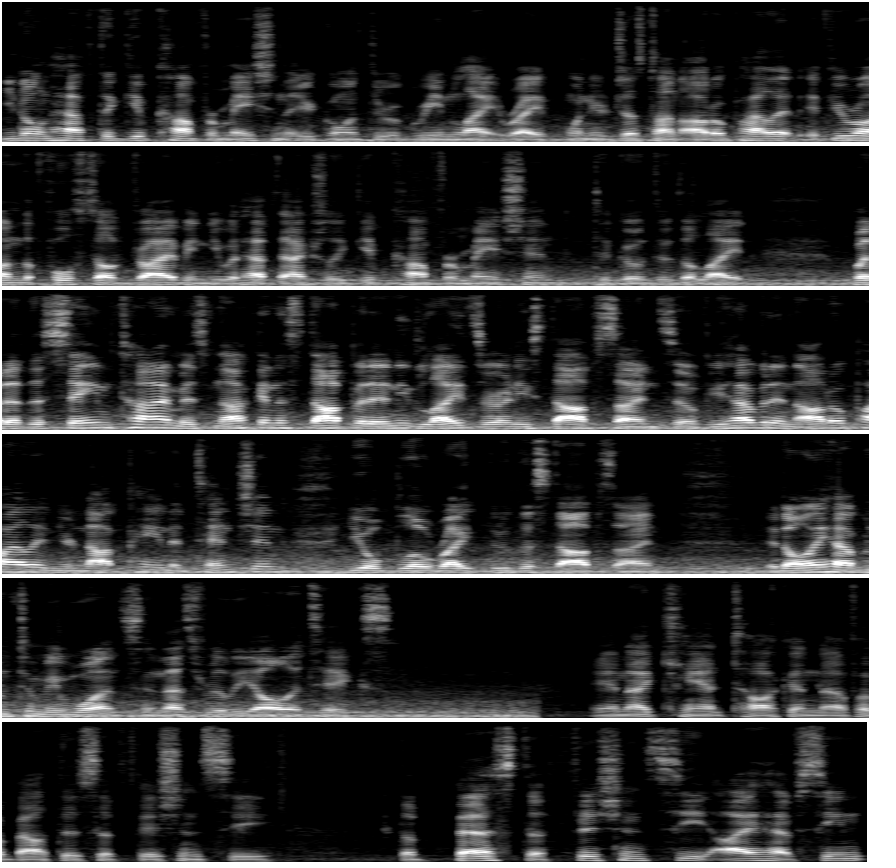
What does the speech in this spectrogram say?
you don't have to give confirmation that you're going through a green light, right? When you're just on autopilot. If you're on the full self-driving, you would have to actually give confirmation to go through the light. But at the same time, it's not going to stop at any lights or any stop signs. So if you have it in autopilot and you're not paying attention, you'll blow right through the stop sign. It only happened to me once, and that's really all it takes. And I can't talk enough about this efficiency. The best efficiency I have seen.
